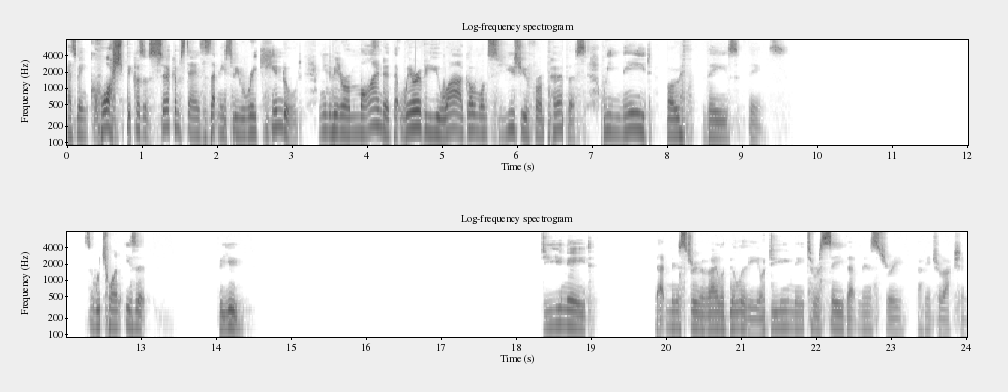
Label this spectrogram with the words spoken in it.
has been quashed because of circumstances that needs to be rekindled, you need to be reminded that wherever you are, God wants to use you for a purpose. We need both these things. So, which one is it for you? Do you need that ministry of availability, or do you need to receive that ministry of introduction?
